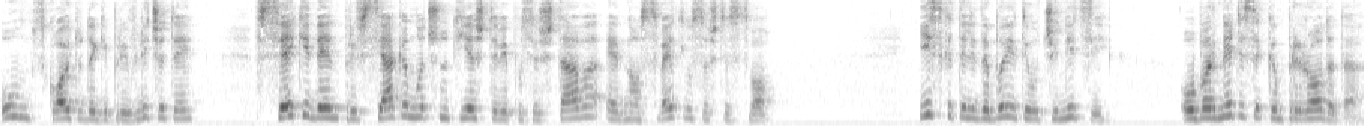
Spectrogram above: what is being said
ум, с който да ги привличате – всеки ден при всяка мъчнотия ще ви посещава едно светло същество. Искате ли да бъдете ученици? Обърнете се към природата.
